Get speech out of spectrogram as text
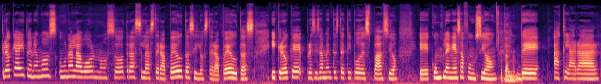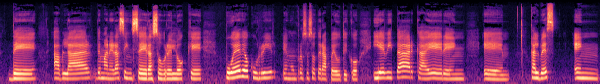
Creo que ahí tenemos una labor nosotras las terapeutas y los terapeutas y creo que precisamente este tipo de espacio eh, cumplen esa función de aclarar, de hablar de manera sincera sobre lo que puede ocurrir en un proceso terapéutico y evitar caer en eh, tal vez en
